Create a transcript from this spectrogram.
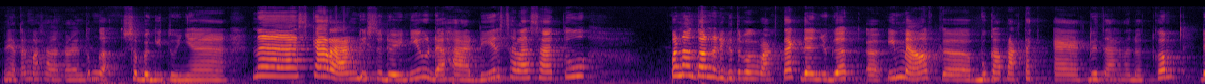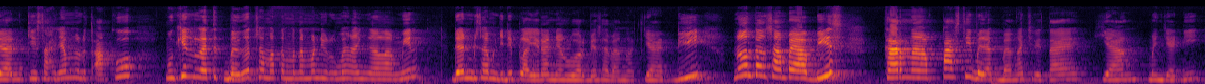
Ternyata masalah kalian tuh nggak sebegitunya. Nah sekarang di studio ini udah hadir salah satu penonton dari Buka Praktek dan juga uh, email ke buka praktek dan kisahnya menurut aku mungkin related banget sama teman-teman di rumah yang ngalamin dan bisa menjadi pelajaran yang luar biasa banget jadi nonton sampai habis karena pasti banyak banget cerita yang menjadi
